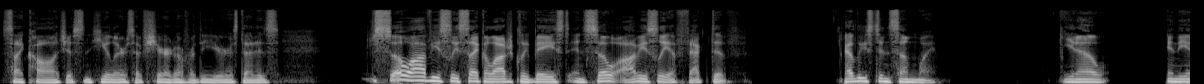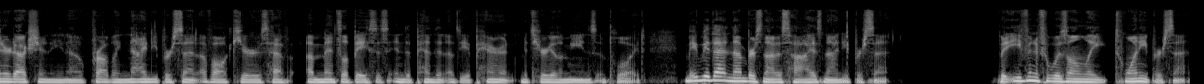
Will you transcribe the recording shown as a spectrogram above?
psychologists and healers have shared over the years that is so obviously psychologically based and so obviously effective, at least in some way. You know, in the introduction, you know, probably 90% of all cures have a mental basis independent of the apparent material means employed. Maybe that number's not as high as 90%. But even if it was only 20%,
